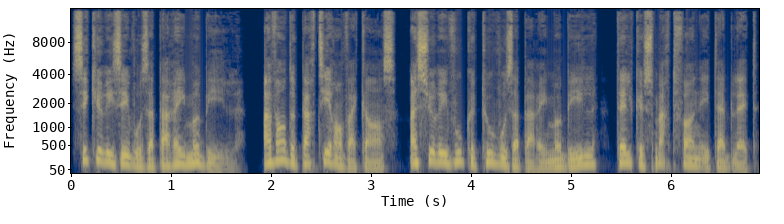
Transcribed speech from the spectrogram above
Sécurisez vos appareils mobiles. Avant de partir en vacances, assurez-vous que tous vos appareils mobiles, tels que smartphones et tablettes,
